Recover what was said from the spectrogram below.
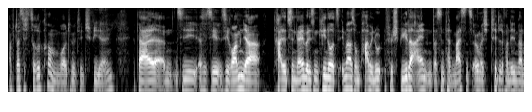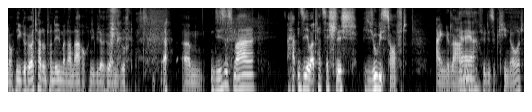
auf das ich zurückkommen wollte mit den Spielen, weil ähm, sie, also sie, sie räumen ja traditionell bei diesen Keynotes immer so ein paar Minuten für Spiele ein und das sind halt meistens irgendwelche Titel, von denen man noch nie gehört hat und von denen man danach auch nie wieder hören wird. ja. ähm, dieses Mal hatten sie aber tatsächlich Ubisoft eingeladen ja, ja. für diese Keynote.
